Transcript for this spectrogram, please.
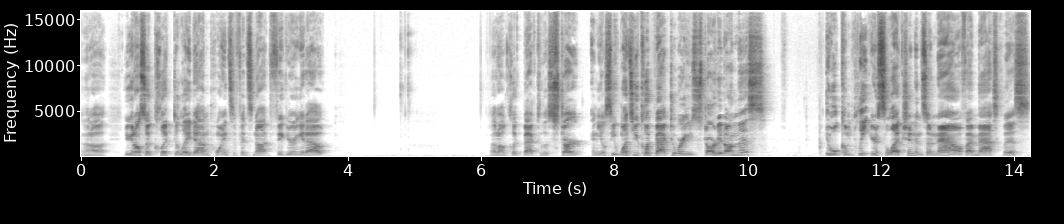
And uh, you can also click to lay down points if it's not figuring it out. And I'll click back to the start, and you'll see once you click back to where you started on this, it will complete your selection. And so now, if I mask this,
